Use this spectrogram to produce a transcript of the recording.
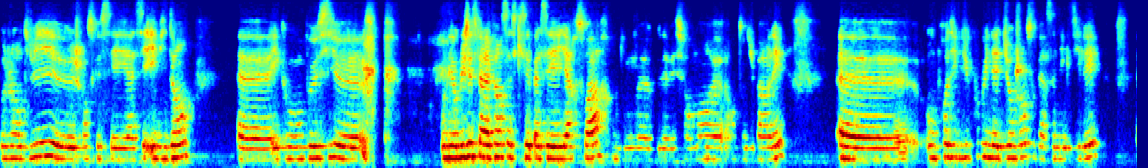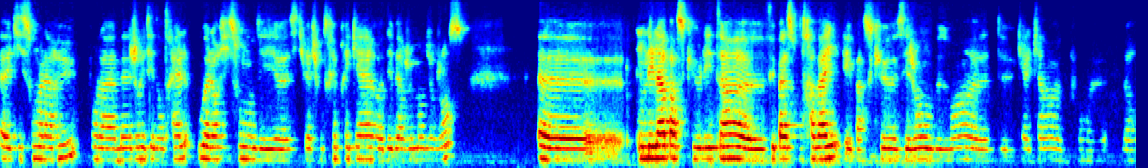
aujourd'hui Je pense que c'est assez évident et qu'on peut aussi on est obligé de faire référence à ce qui s'est passé hier soir, dont euh, vous avez sûrement euh, entendu parler. Euh, on prodigue du coup une aide d'urgence aux personnes exilées qui sont à la rue, pour la majorité d'entre elles, ou alors qui sont dans des situations très précaires d'hébergement d'urgence. on est là parce que l'État ne fait pas son travail et parce que ces gens ont besoin de quelqu'un pour leur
